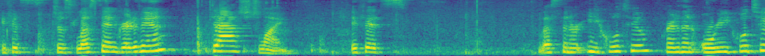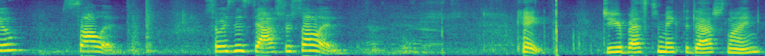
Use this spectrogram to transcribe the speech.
If it's just less than, greater than, dashed line. If it's less than or equal to, greater than or equal to, solid. So is this dashed or solid? Okay, do your best to make the dashed line.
